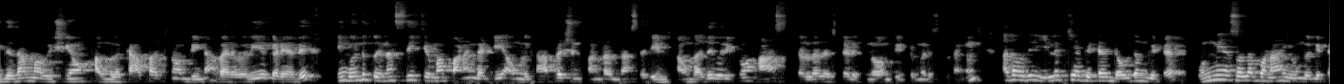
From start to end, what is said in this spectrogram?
இதுதான்மா விஷயம். அவங்கள காப்பாற்றணும் அப்படின்னா வேற வழியே கிடையாது. நீங்க வந்து பாத்தீங்கன்னா சீக்கிரமா பணம் கட்டி அவங்களுக்கு ஆப்ரேஷன் பண்றதுதான் சரி. அவங்க அது வரைக்கும் ஹாஸ்பிட்டல்ல ரெஸ்ட் எடுக்கணும் அப்படின்ற மாதிரி சொல்றாங்க. அதாவது இலக்கியா கிட்ட கௌதம் கிட்ட உண்மையா சொல்ல போனா இவங்க கிட்ட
